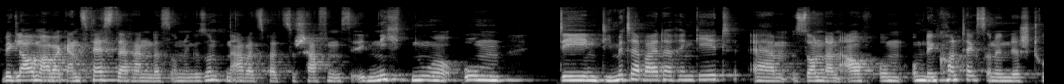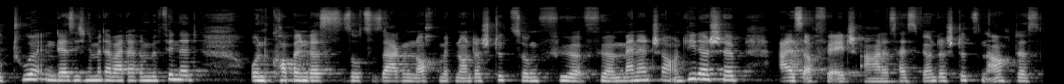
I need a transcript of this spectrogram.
Wir glauben aber ganz fest daran, dass um einen gesunden Arbeitsplatz zu schaffen, es eben nicht nur um den die Mitarbeiterin geht, ähm, sondern auch um, um den Kontext und in der Struktur, in der sich eine Mitarbeiterin befindet und koppeln das sozusagen noch mit einer Unterstützung für, für Manager und Leadership als auch für HR. Das heißt, wir unterstützen auch das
